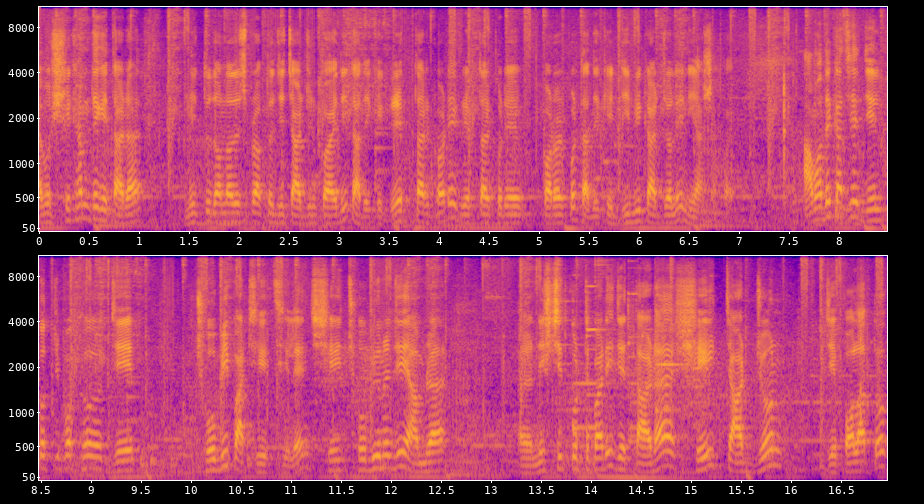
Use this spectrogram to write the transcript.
এবং সেখান থেকে তারা মৃত্যুদণ্ডাদেশপ্রাপ্ত যে চারজন কয়েদি তাদেরকে গ্রেপ্তার করে গ্রেপ্তার করে করার পর তাদেরকে ডিবি কার্যালয়ে নিয়ে আসা হয়। আমাদের কাছে জেল কর্তৃপক্ষ যে ছবি পাঠিয়েছিলেন, সেই ছবি অনুযায়ী আমরা নিশ্চিত করতে পারি যে তারা সেই চারজন যে পলাতক,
